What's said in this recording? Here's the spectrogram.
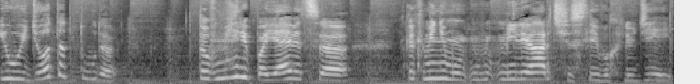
и уйдет оттуда, то в мире появится как минимум миллиард счастливых людей,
